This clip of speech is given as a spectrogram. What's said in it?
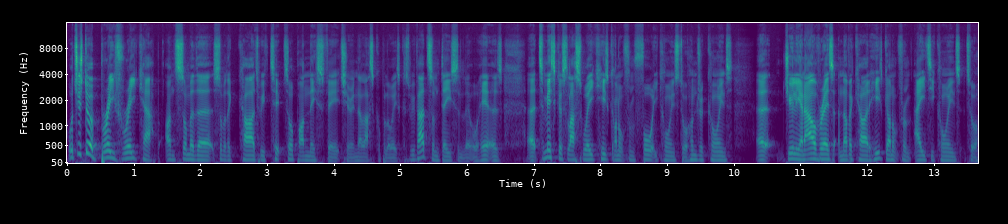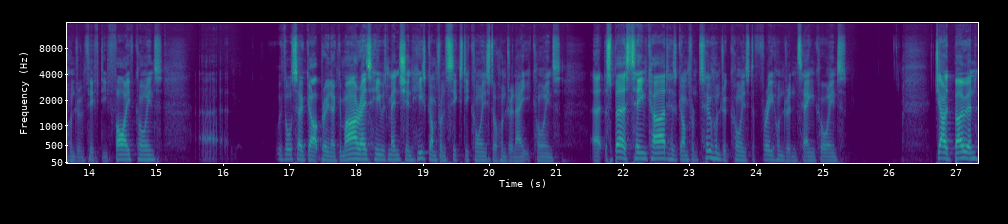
We'll just do a brief recap on some of the some of the cards we've tipped up on this feature in the last couple of weeks because we've had some decent little hitters. Uh, last week, he's gone up from 40 coins to 100 coins. Uh, Julian Alvarez, another card, he's gone up from 80 coins to 155 coins. Uh, We've also got Bruno Guimaraes. He was mentioned. He's gone from 60 coins to 180 coins. Uh, the Spurs team card has gone from 200 coins to 310 coins. Jarrod Bowen,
